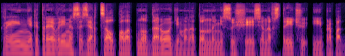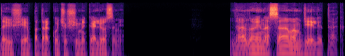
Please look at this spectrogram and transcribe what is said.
Крейн некоторое время созерцал полотно дороги, монотонно несущееся навстречу и пропадающее под ракочущими колесами. «Да оно и на самом деле так».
